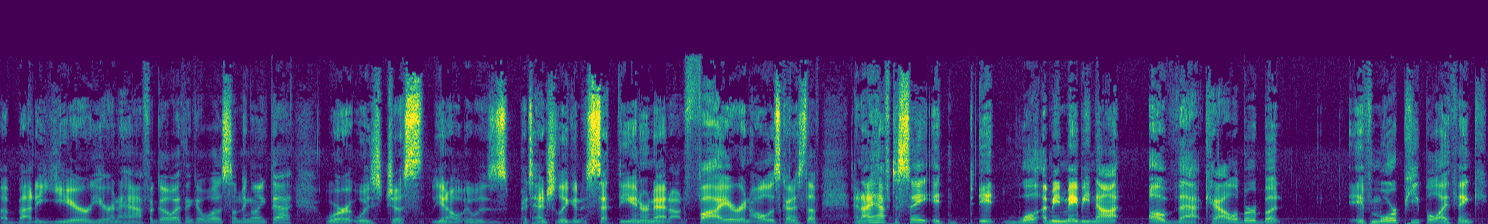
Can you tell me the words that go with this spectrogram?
about a year, year and a half ago, I think it was, something like that, where it was just, you know, it was potentially going to set the internet on fire and all this kind of stuff. And I have to say, it, it was, I mean, maybe not of that caliber, but if more people, I think,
